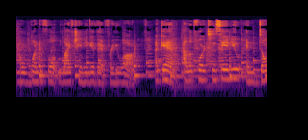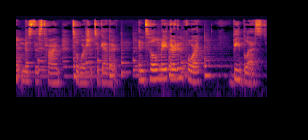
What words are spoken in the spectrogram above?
a wonderful, life changing event for you all. Again, I look forward to seeing you and don't miss this time to worship together. Until May 3rd and 4th, be blessed.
